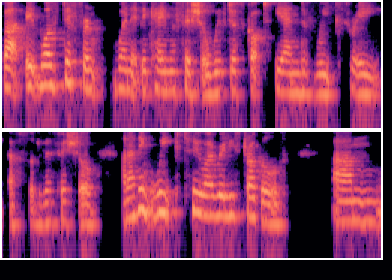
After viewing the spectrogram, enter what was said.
But it was different when it became official. We've just got to the end of week three of sort of official. And I think week two, I really struggled. Um,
